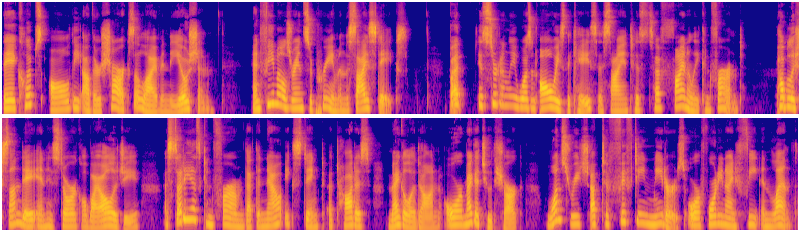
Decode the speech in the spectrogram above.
they eclipse all the other sharks alive in the ocean, and females reign supreme in the size stakes. But it certainly wasn't always the case, as scientists have finally confirmed. Published Sunday in Historical Biology, a study has confirmed that the now extinct Otodus megalodon or megatooth shark once reached up to 15 meters or 49 feet in length,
